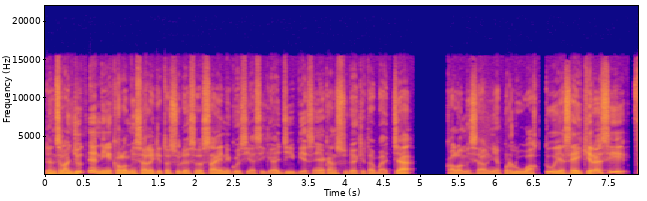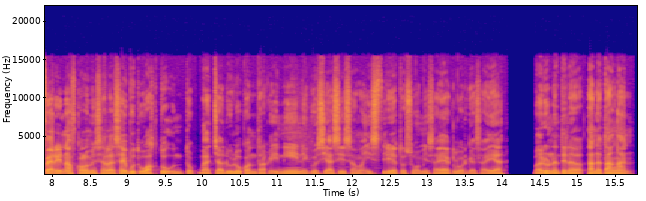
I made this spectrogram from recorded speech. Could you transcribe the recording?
Dan selanjutnya nih, kalau misalnya kita sudah selesai negosiasi gaji, biasanya kan sudah kita baca, kalau misalnya perlu waktu ya saya kira sih fair enough kalau misalnya saya butuh waktu untuk baca dulu kontrak ini, negosiasi sama istri atau suami saya, keluarga saya, baru nanti tanda tangan.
